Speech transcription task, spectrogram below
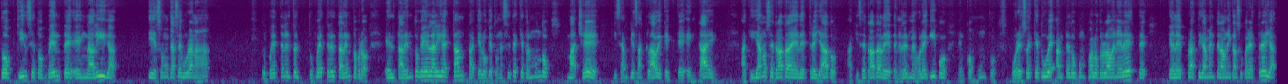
top 15, top 20 en la liga, y eso no te asegura nada. Tú puedes tener, tú puedes tener talento, pero el talento que hay en la liga es tanta que lo que tú necesitas es que todo el mundo machee y sean piezas clave que, encajen. Aquí ya no se trata de, de estrellato, aquí se trata de tener el mejor equipo en conjunto. Por eso es que tú ves antes de ocupar al otro lado en el este que él es prácticamente la única superestrella,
